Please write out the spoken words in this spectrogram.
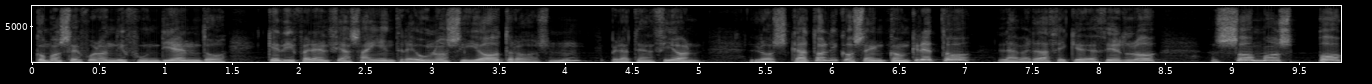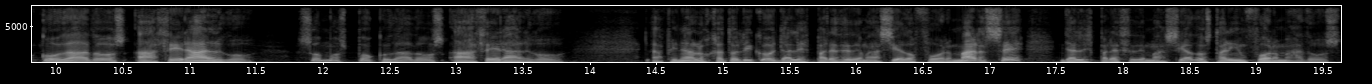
cómo se fueron difundiendo, qué diferencias hay entre unos y otros. Pero atención, los católicos en concreto, la verdad hay que decirlo, somos poco dados a hacer algo. Somos poco dados a hacer algo. Al final a los católicos ya les parece demasiado formarse, ya les parece demasiado estar informados.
